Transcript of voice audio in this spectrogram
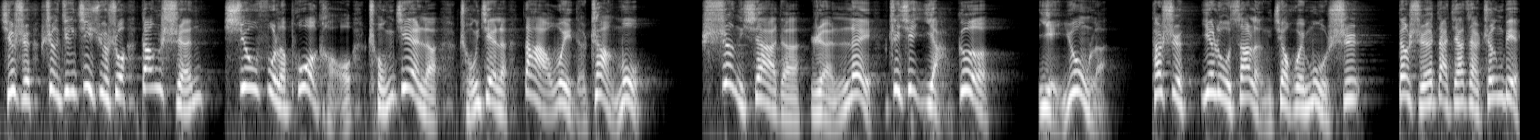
其实圣经继续说：“当神修复了破口，重建了，重建了大卫的帐幕。”剩下的人类，这些雅各引用了，他是耶路撒冷教会牧师。当时大家在争辩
